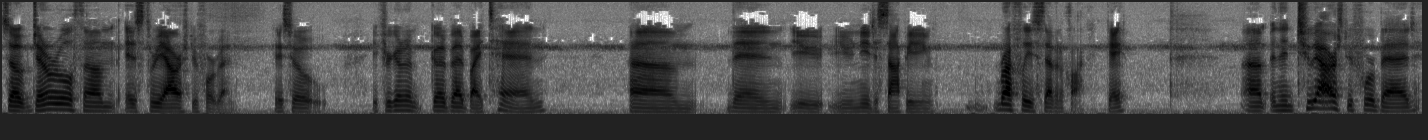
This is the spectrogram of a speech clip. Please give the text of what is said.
So general rule of thumb is three hours before bed. Okay, so if you're going to go to bed by ten, um, then you you need to stop eating roughly seven o'clock. Okay, um, and then two hours before bed,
